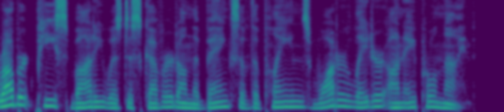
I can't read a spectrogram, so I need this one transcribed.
Robert Piest's body was discovered on the banks of the Plains water later on April 9th.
